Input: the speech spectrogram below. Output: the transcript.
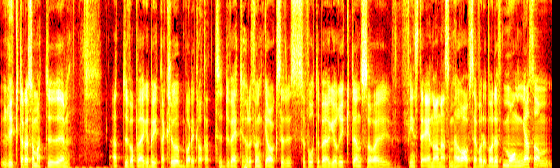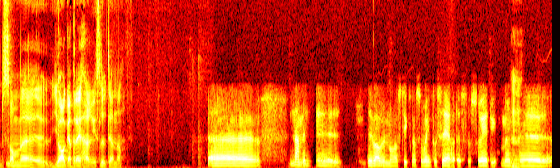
ryktades om att du eh, att du var på väg att byta klubb och det är klart att du vet ju hur det funkar också. Så fort det börjar gå rykten så eh, finns det en och annan som hör av sig. Var det, var det många som, som jagade dig här i slutändan? Uh, nej men uh det, var väl några stycken som var intresserade, så, så är det ju. Men mm. uh,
